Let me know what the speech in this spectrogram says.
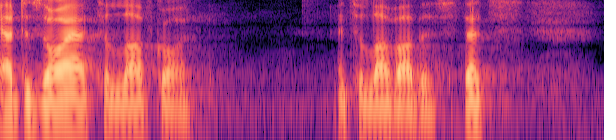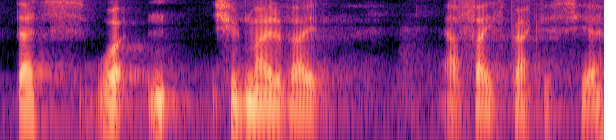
Our desire to love God and to love others. That's, that's what should motivate our faith practice, yeah?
